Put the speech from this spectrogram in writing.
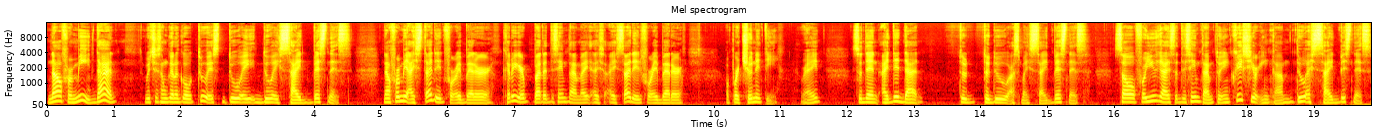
now for me that which is i'm gonna go to is do a do a side business now for me i studied for a better career but at the same time i i, I studied for a better opportunity right so then I did that to to do as my side business. So for you guys at the same time to increase your income, do a side business.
